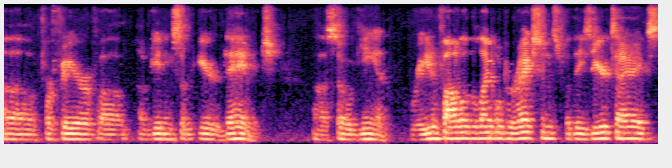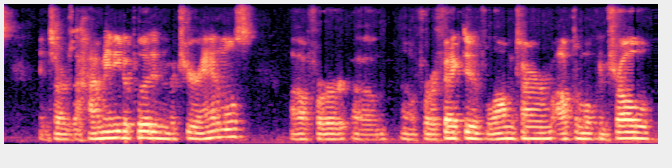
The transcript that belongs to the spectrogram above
uh, for fear of, of getting some ear damage. Uh, so again, read and follow the label directions for these ear tags in terms of how many to put in mature animals uh, for um, uh, for effective long-term optimal control.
